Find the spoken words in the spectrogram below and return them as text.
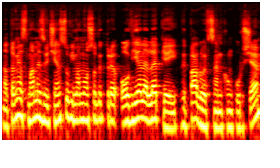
Natomiast mamy zwycięzców i mamy osoby, które o wiele lepiej wypadły w całym konkursie.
